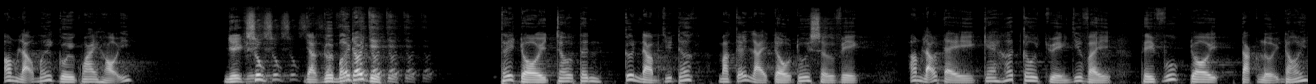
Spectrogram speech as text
ông lão mới cười ngoài hỏi. Nghiệt súc, nhà ngươi mới nói gì? Thế rồi trâu tinh cứ nằm dưới đất mà kể lại đầu đuôi sự việc. Ông lão này nghe hết câu chuyện như vậy thì vuốt rồi tặc lưỡi nói.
